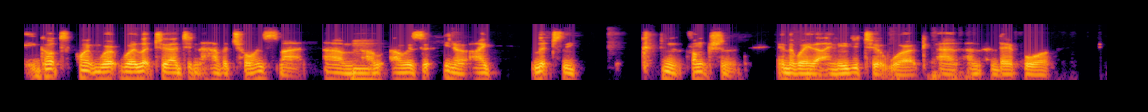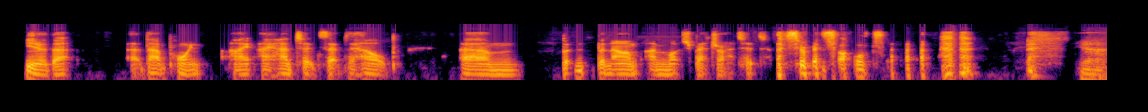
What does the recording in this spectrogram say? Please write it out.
it got to the point where, where literally I didn't have a choice, Matt. Um, mm. I, I was, you know, I literally couldn't function in the way that I needed to at work, and, and, and therefore, you know that at that point I, I had to accept the help. Um, but but now I'm I'm much better at it as a result. yeah,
